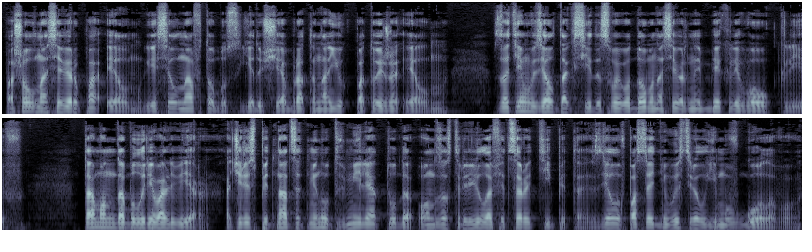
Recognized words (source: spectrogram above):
Пошел на север по Элм, где сел на автобус, едущий обратно на юг по той же Элм. Затем взял такси до своего дома на Северной Бекли в Оук-Клифф. Там он добыл револьвер, а через 15 минут в миле оттуда он застрелил офицера Типпета, сделав последний выстрел ему в голову.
